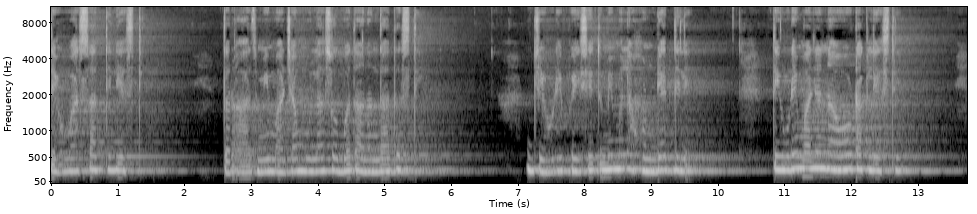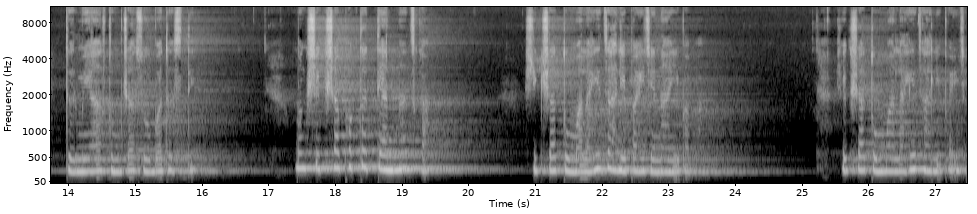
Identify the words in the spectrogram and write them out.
तेव्हा साथ दिली असती. तर आज मी माझ्या मुलासोबत आनंदात असते. जेवढे पैसे तुम्ही मला हुंड्यात दिले तेवढे माझ्या नावावर टाकले असते. तर मी आज तुमच्यासोबत असते. मग शिक्षा फक्त त्यांनाच का? शिक्षा तुम्हालाही झाली पाहिजे नाही बाबा. शिक्षा तुम्हालाही झाली पाहिजे.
